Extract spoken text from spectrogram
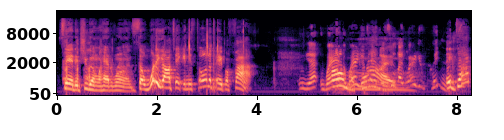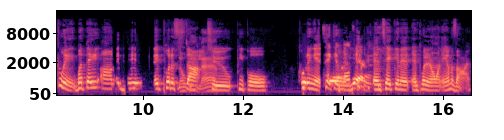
said that you gonna have runs. So what are y'all taking this toilet paper for? Yeah where Oh where my are you putting this? God. like where are you putting it Exactly. But they um they did they put a No, stop to people putting it Taking on, yeah, and taking it and putting it on Amazon.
